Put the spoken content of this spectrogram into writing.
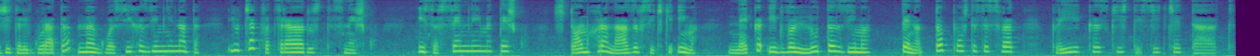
жители в гората нагласиха зимнината и очакват с радост снежко. И съвсем не им е тежко, щом храна за всички има. Нека идва люта зима, те на топло ще се сврат, приказки ще си четат.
